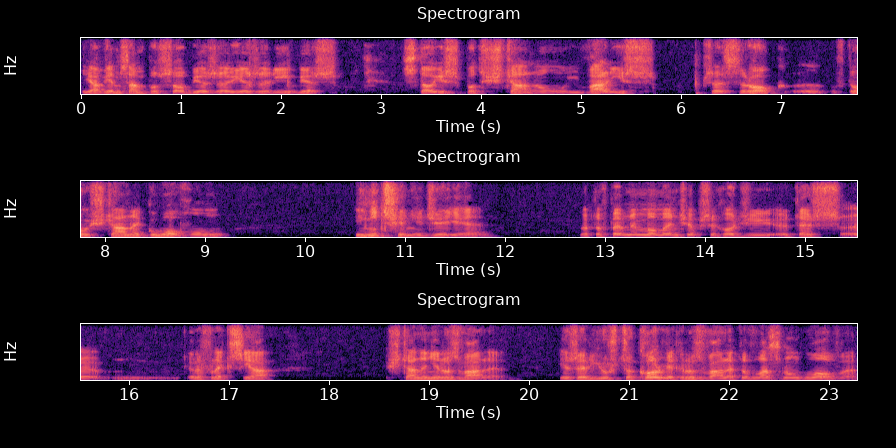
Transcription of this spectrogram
ja wiem sam po sobie, że jeżeli wiesz, stoisz pod ścianą i walisz przez rok y, w tą ścianę głową i nic się nie dzieje, no to w pewnym momencie przychodzi e, też e, refleksja, ściany nie rozwalę. Jeżeli już cokolwiek rozwalę, to własną głowę.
